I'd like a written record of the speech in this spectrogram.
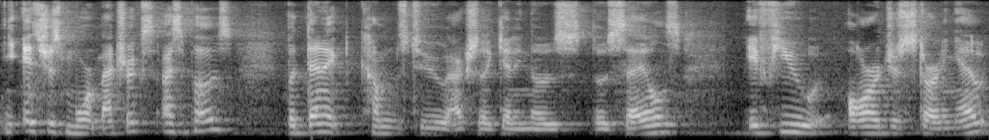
it's just more metrics, I suppose. But then it comes to actually getting those those sales. If you are just starting out,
